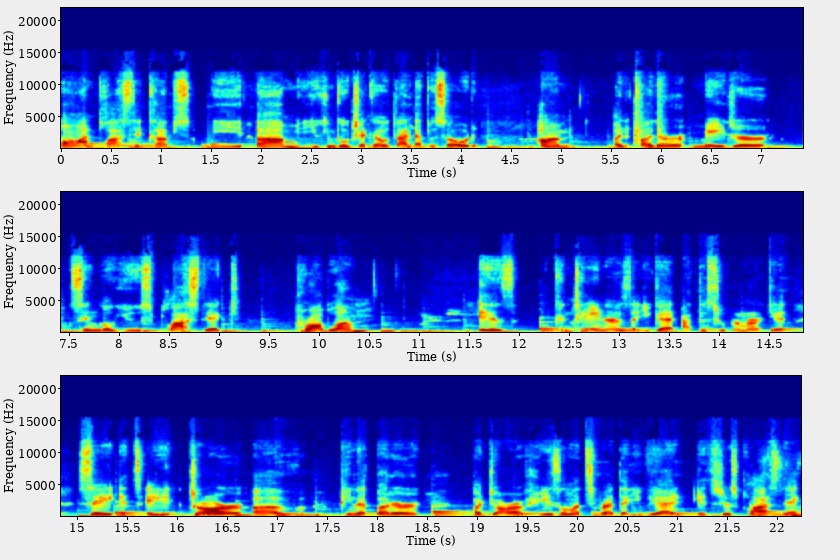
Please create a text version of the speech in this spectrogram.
on plastic cups, we um, you can go check out that episode. Um, another major single-use plastic problem is containers that you get at the supermarket. Say it's a jar of peanut butter, a jar of hazelnut spread that you get. It's just plastic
